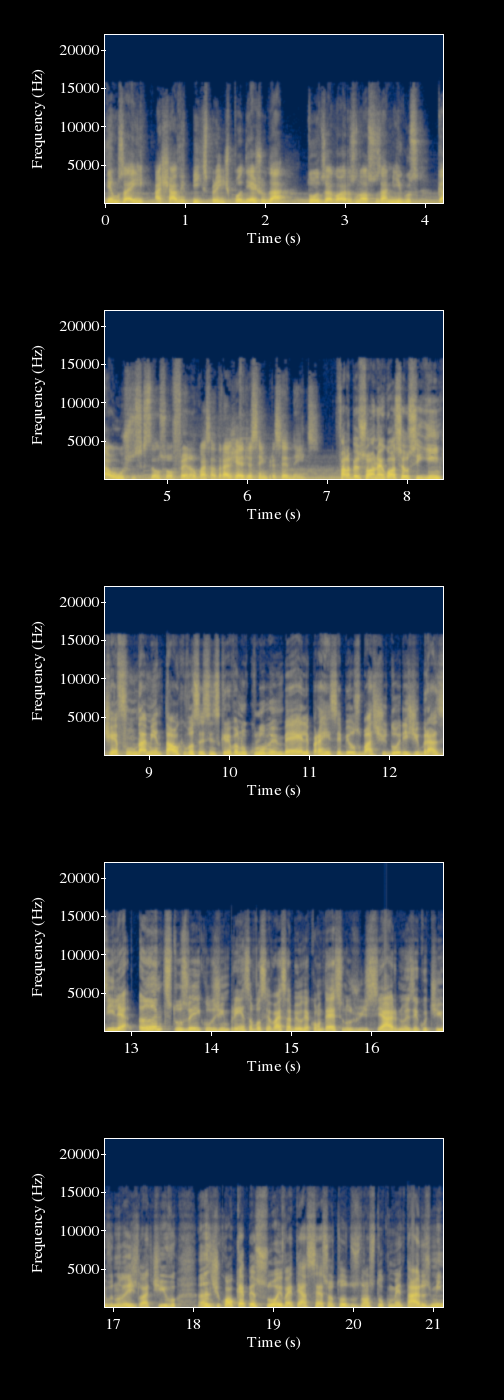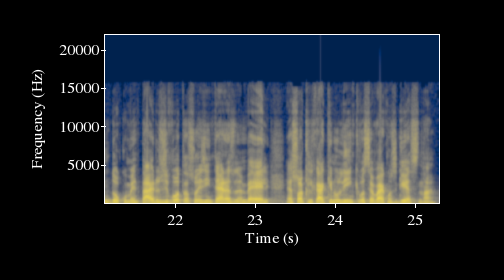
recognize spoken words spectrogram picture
temos aí a chave Pix para a gente poder ajudar todos agora os nossos amigos gaúchos que estão sofrendo com essa tragédia sem precedentes. Fala pessoal, o negócio é o seguinte, é fundamental que você se inscreva no Clube MBL para receber os bastidores de Brasília antes dos veículos de imprensa. Você vai saber o que acontece no judiciário, no executivo, no legislativo, antes de qualquer pessoa e vai ter acesso a todos os nossos documentários, mini documentários e votações internas do MBL. É só clicar aqui no link que você vai conseguir assinar.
